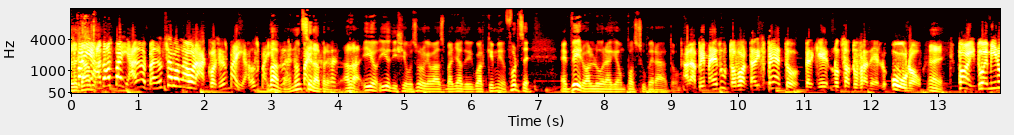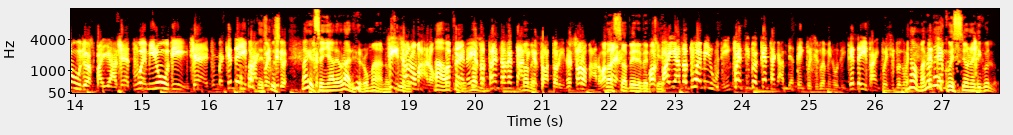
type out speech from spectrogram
sbagliato, davo- ho sbagliato, sbagliato, non si può lavorare così, ho sbagliato, ho sbagliato. Vabbè, non ho se la sbagliato. prende. Allora, io, io dicevo solo che aveva sbagliato di qualche minuto. Forse è vero allora che è un po' superato. Allora, prima di tutto porta rispetto perché non so tuo fratello. Uno. Eh. Poi due minuti ho sbagliato, cioè due minuti. Cioè, che devi fare questi due? ma che il segnale orario è romano? Sì, sono romano, Ah, va ok, bene, io vabbè. sono 37 anni Vabbè. che sto a Torino e sono romano, va Va sapere Ho perché. sbagliato due minuti, in questi due, che ti cambia te in questi due minuti? Che devi fare in questi due minuti? No, ma non Se è sem- questione di quello.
